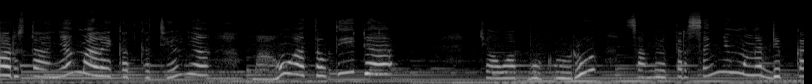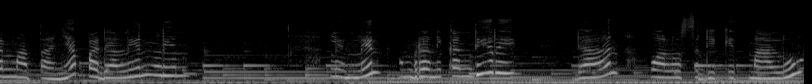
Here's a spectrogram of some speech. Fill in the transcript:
harus tanya malaikat kecilnya, mau atau tidak. Jawab Bu Guru sambil tersenyum mengedipkan matanya pada Lin-Lin. Lin-Lin memberanikan diri dan walau sedikit malu,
